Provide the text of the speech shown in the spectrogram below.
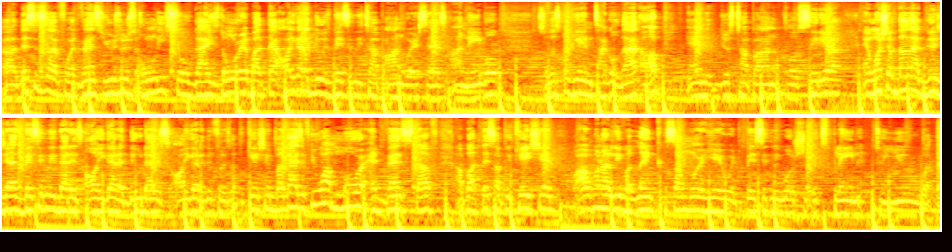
Uh, this is uh, for advanced users only, so guys, don't worry about that. All you gotta do is basically tap on where it says enable. So let's go ahead and toggle that up and just tap on close Cydia. And once you've done that good basically that is all you gotta do. That is all you gotta do for this application. But guys, if you want more advanced stuff about this application, well, I'm gonna leave a link somewhere here which basically will explain to you what the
